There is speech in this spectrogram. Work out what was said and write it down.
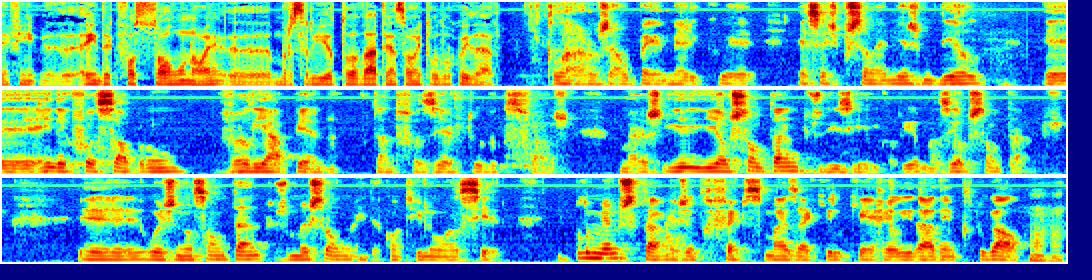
enfim, ainda que fosse só um, não é? Uh, mereceria toda a atenção e todo o cuidado. Claro, já o Pai Américo, é, essa expressão é mesmo dele, é, ainda que fosse só por um, valia a pena, portanto, fazer tudo o que se faz. Mas, e, e eles são tantos, dizia ele, mas eles são tantos. É, hoje não são tantos, mas são, ainda continuam a ser. E, pelo menos está, a gente refere-se mais àquilo que é a realidade em Portugal. Uhum.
